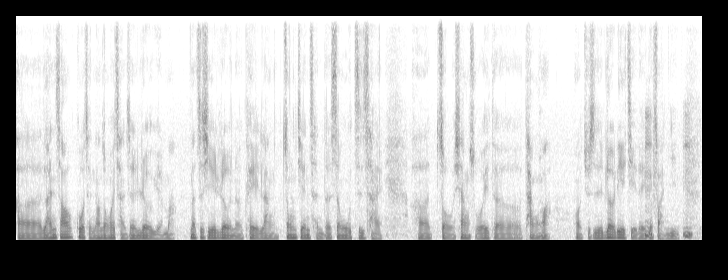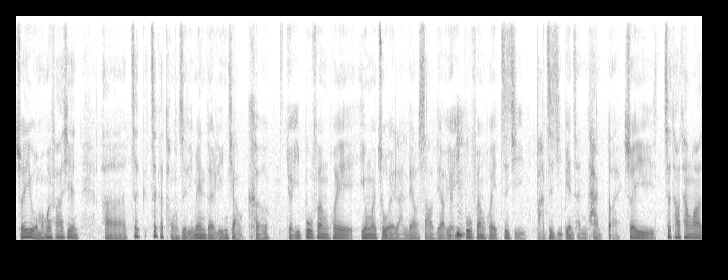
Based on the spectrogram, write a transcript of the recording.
呃，燃烧过程当中会产生热源嘛？那这些热呢，可以让中间层的生物资材，呃，走向所谓的碳化。哦，就是热裂解的一个反应，嗯，所以我们会发现，呃，这个这个桶子里面的菱角壳，有一部分会因为作为燃料烧掉，有一部分会自己把自己变成碳。对，所以这套碳化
